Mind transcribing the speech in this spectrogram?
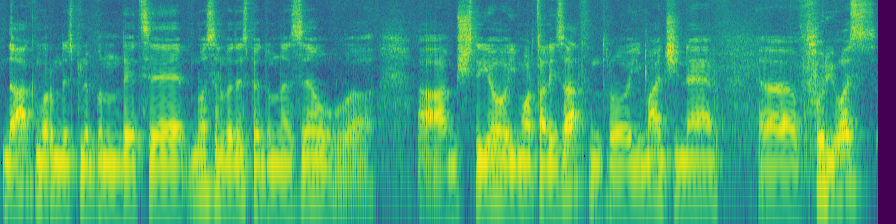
da? Când vorbim despre blândețe, nu o să-L vedeți pe Dumnezeu, uh, știu eu, imortalizat într-o imagine uh, furios.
